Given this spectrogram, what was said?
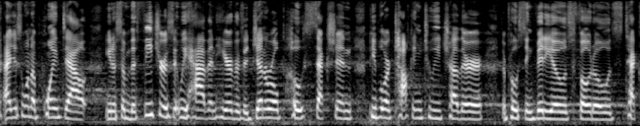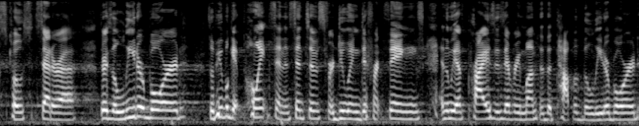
And I just want to point out you know, some of the features that we have in here. There's a general post section. People are talking to each other. They're posting videos, photos, text posts, etc. There's a leaderboard. So people get points and incentives for doing different things. And then we have prizes every month at the top of the leaderboard.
